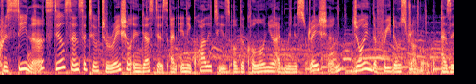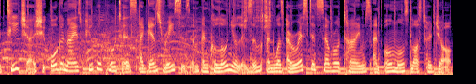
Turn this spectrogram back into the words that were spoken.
Christina, still sensitive to racial injustice and inequalities of the colonial administration, joined the freedom struggle. As a teacher, she organized pupil protests against racism and colonialism and was arrested several times and almost lost her job.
